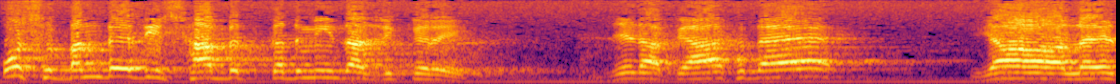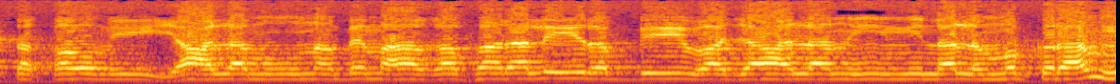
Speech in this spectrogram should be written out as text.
اس بندے دی ثابت قدمی دا ذکر ہے۔ جیڑا پیاس یا لے قومی یا لمون بما غفر علی ربی وجالنی من المکرمین۔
